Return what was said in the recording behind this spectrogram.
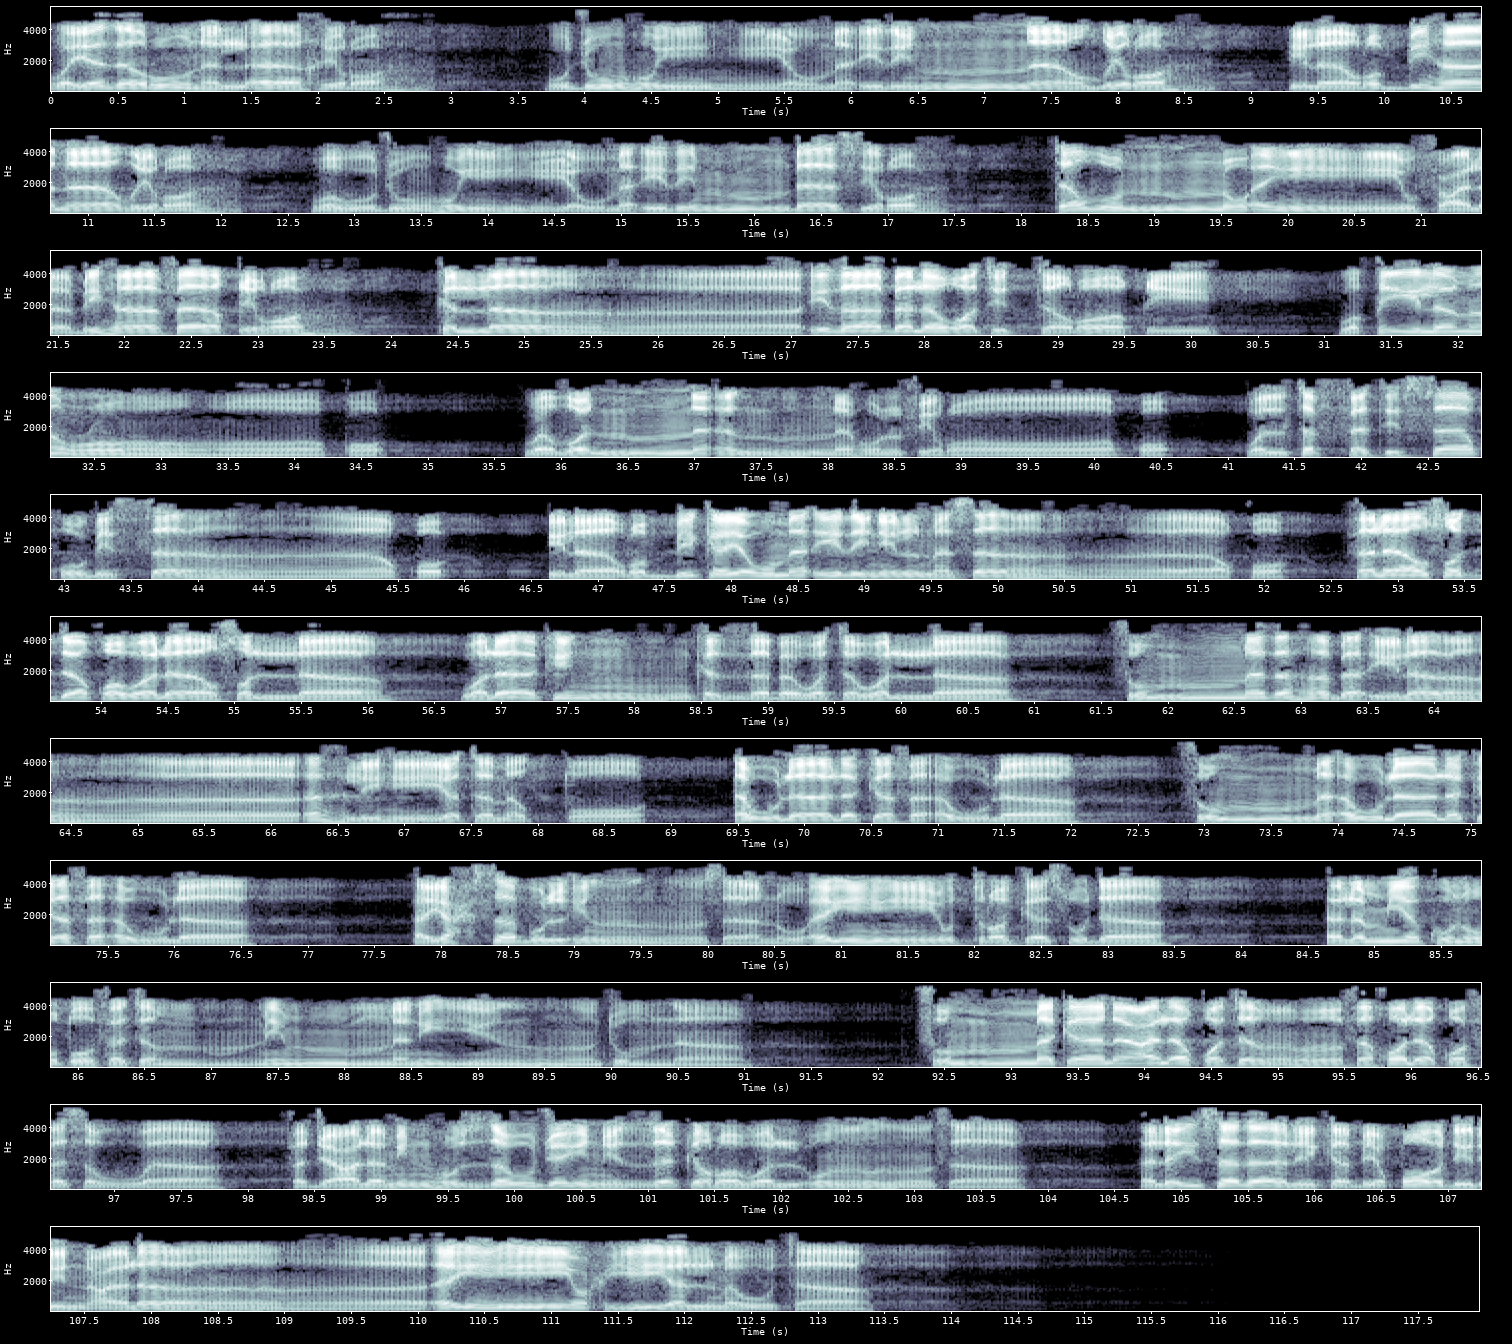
ويذرون الآخرة وجوه يومئذ ناظرة إلى ربها ناظرة ووجوه يومئذ باسرة تظن أن يفعل بها فاقرة كلا إذا بلغت التراقي وقيل مروق وظن أنه الفراق والتفت الساق بالساق إلى ربك يومئذ المساق فلا صدق ولا صلى ولكن كذب وتولى ثم ذهب إلى أهله يتمطى. أولى لك فأولى. ثم أولى لك فأولى. أيحسب الإنسان أن يترك سدى؟ ألم يكن طفة من مني تمنى ثم كان علقة فخلق فسوى فجعل منه الزوجين الذكر والأنثى أليس ذلك بقادر على أن يحيي الموتى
